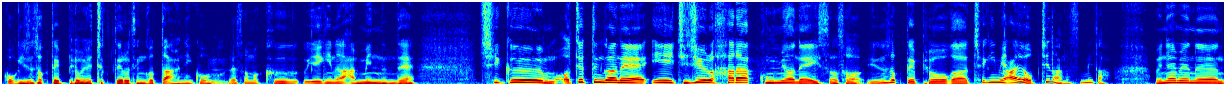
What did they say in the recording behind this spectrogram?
꼭 이준석 대표 예측대로 된 것도 아니고 음. 그래서 뭐 그 얘기는 안 믿는데 지금 어쨌든 간에 이 지지율 하락 국면에 있어서 이준석 대표가 책임이 아예 없지는 않습니다. 왜냐면은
